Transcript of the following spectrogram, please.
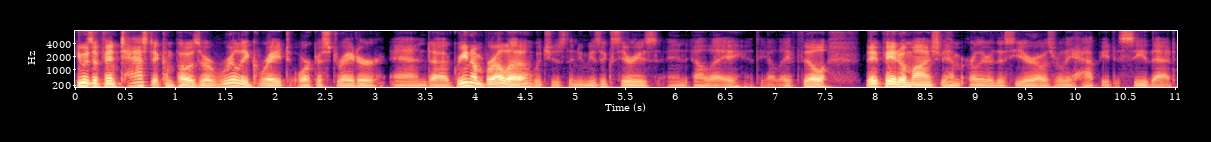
He was a fantastic composer, a really great orchestrator. And uh, Green Umbrella, which is the new music series in LA at the LA Phil, they paid homage to him earlier this year. I was really happy to see that.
